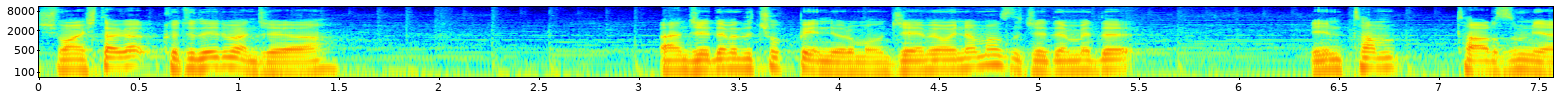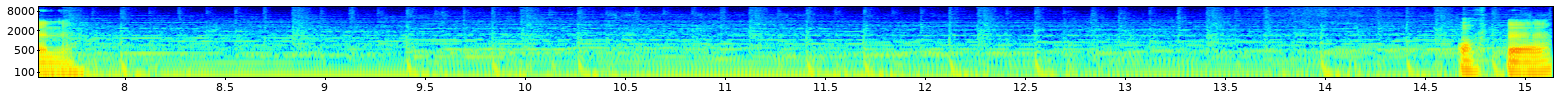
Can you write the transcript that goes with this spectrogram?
Schweinsteiger kötü değil bence ya. Ben CDM'de çok beğeniyorum onu. CM oynamaz da CDM'de benim tam tarzım yani. Oh be.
